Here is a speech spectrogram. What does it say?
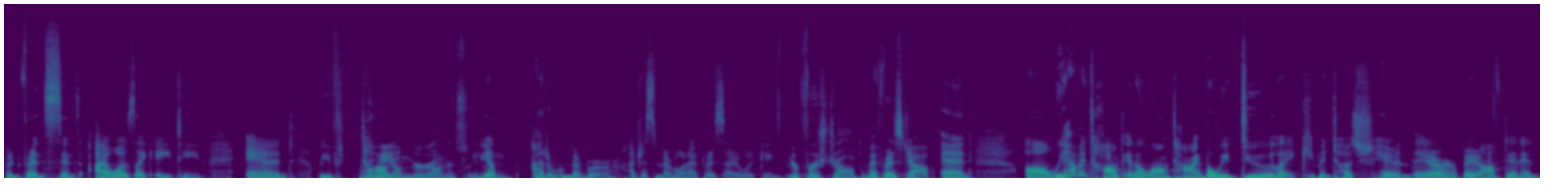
been friends since i was like 18 and we've probably talked younger honestly Yep. honey. i don't remember. I just remember when i first started working. Your first job. My first job. And uh, we haven't talked in a long time but we do like keep in touch here and there very often. And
